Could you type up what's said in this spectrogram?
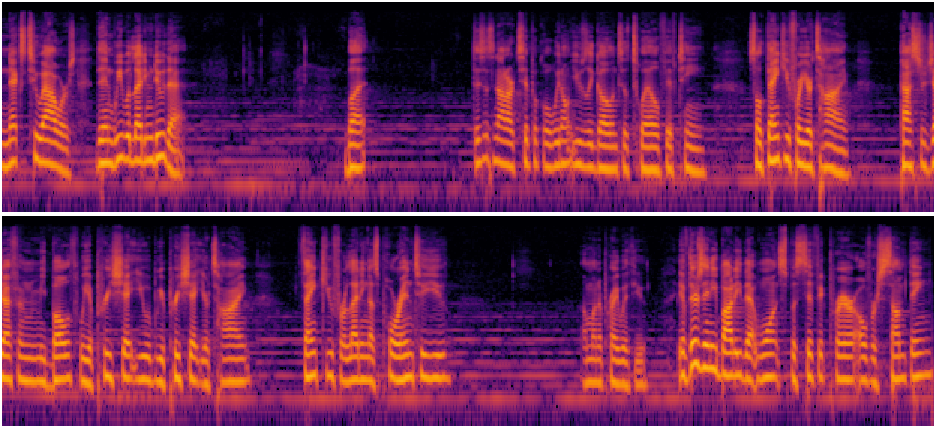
next two hours, then we would let him do that. But this is not our typical, we don't usually go until 12, 15. So thank you for your time. Pastor Jeff and me both, we appreciate you. We appreciate your time. Thank you for letting us pour into you. I'm going to pray with you. If there's anybody that wants specific prayer over something,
